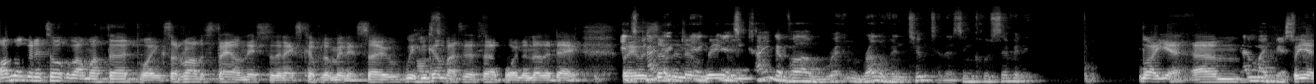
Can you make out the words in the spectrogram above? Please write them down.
I'm not going to talk about my third point because I'd rather stay on this for the next couple of minutes. So we can awesome. come back to the third point another day. But it's it was something of, that really, it's kind of uh, relevant too to this inclusivity. Well, yeah, um, that might be. But yeah,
